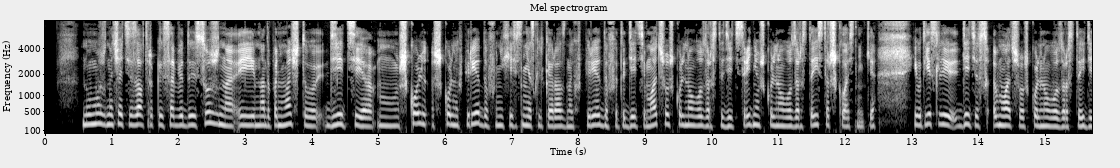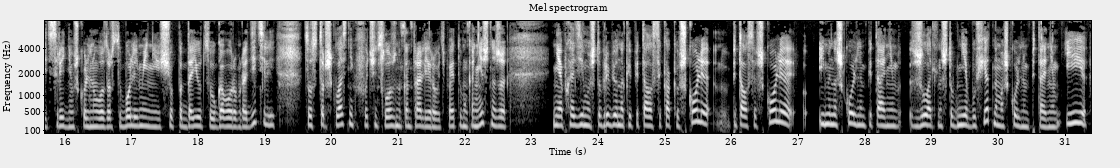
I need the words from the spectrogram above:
Ну, можно начать и завтрака, и с обеда, и с ужина. И надо понимать, что дети школь, школьных периодов, у них есть несколько разных периодов. Это дети младшего школьного возраста, дети среднего школьного возраста и старшеклассники. И вот если дети с младшего школьного возраста и дети среднего школьного возраста более-менее еще поддаются уговорам родителей, то старшеклассников очень сложно контролировать. Поэтому, конечно же, необходимо, чтобы ребенок и питался как и в школе, питался в школе именно школьным питанием, желательно, чтобы не буфетным, а школьным питанием. И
